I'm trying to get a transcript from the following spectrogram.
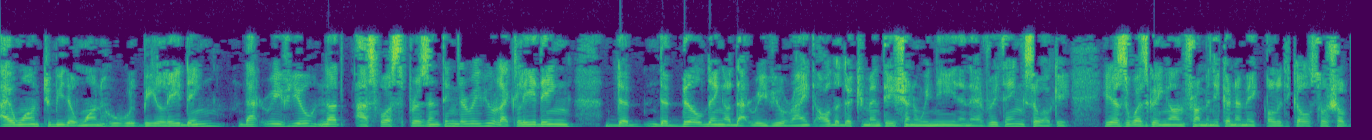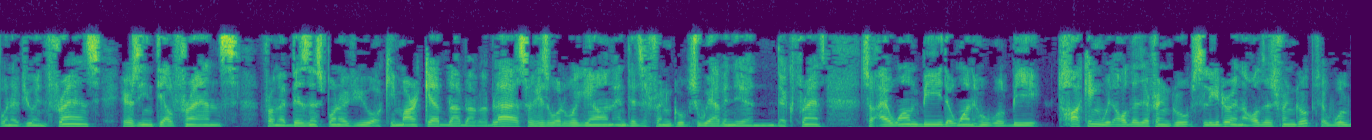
I want to be the one who will be leading that review, not as was presenting the review, like leading the the building of that review, right? All the documentation we need and everything. So, okay, here's what's going on from an economic, political, social point of view in France. Here's Intel France from a business point of view, okay, market, blah blah blah blah. So here's what we're going on and the different groups we have in the, the France. So I won't be the one who will be talking with all the different groups, leader in all the different groups. I will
